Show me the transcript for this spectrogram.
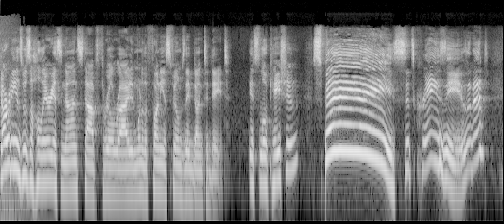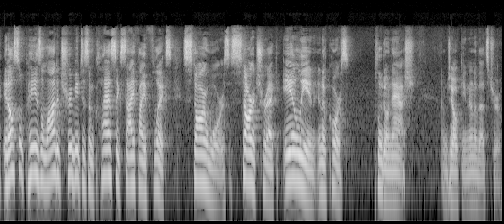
Guardians was a hilarious non-stop thrill ride and one of the funniest films they've done to date. Its location? Space! It's crazy, isn't it? It also pays a lot of tribute to some classic sci-fi flicks, Star Wars, Star Trek, Alien, and of course, Pluto Nash. I'm joking, none of that's true.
